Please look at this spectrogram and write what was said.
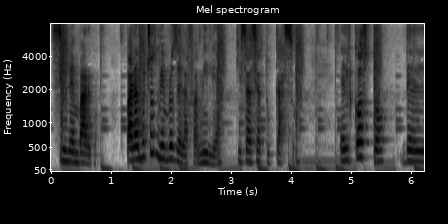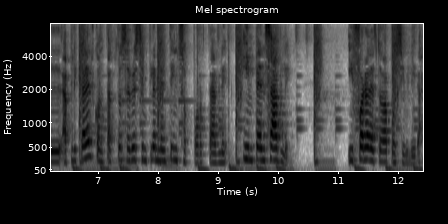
Sin embargo, para muchos miembros de la familia, quizás sea tu caso, el costo del aplicar el contacto cero es simplemente insoportable, impensable y fuera de toda posibilidad.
